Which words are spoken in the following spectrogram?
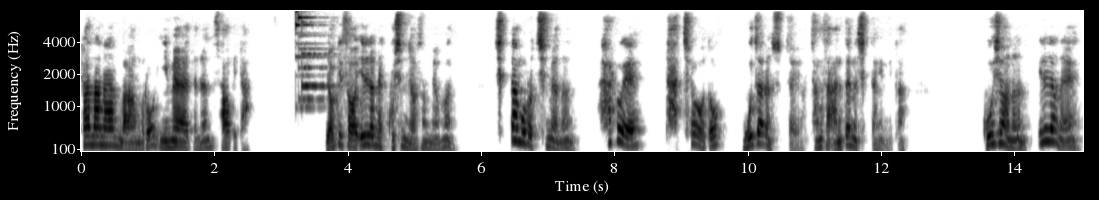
편안한 마음으로 임해야 되는 사업이다. 여기서 1년에 96명은 식당으로 치면은 하루에 다 채워도 모자른 숫자예요. 장사 안 되는 식당입니다. 고시원은 1년에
